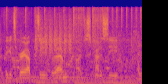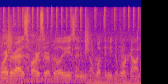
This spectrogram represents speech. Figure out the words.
I think it's a great opportunity for them. Uh, just kind of see where they're at as far as their abilities and you know, what they need to work on.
